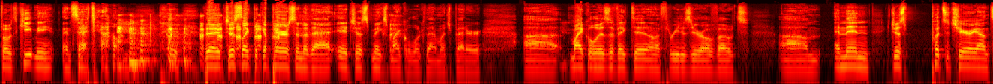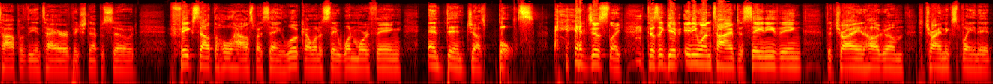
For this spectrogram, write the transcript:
vote to keep me," and sat down. the, just like the comparison to that, it just makes Michael look that much better. Uh, Michael is evicted on a three to zero vote, um, and then just puts a cherry on top of the entire eviction episode. Fakes out the whole house by saying, "Look, I want to say one more thing," and then just bolts and just like doesn't give anyone time to say anything, to try and hug him, to try and explain it.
